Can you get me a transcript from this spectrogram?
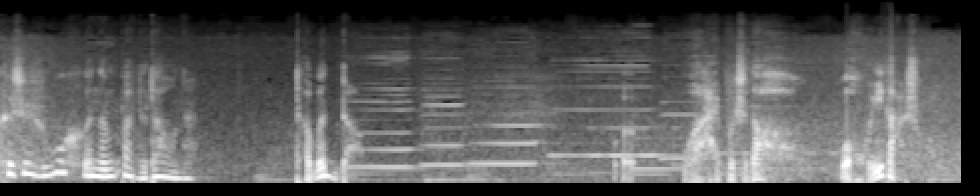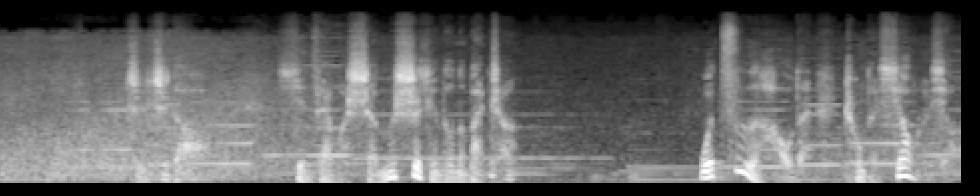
可是如何能办得到呢？他问道。我我还不知道。我回答说，只知道现在我什么事情都能办成。我自豪地冲他笑了笑，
